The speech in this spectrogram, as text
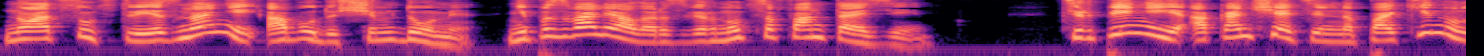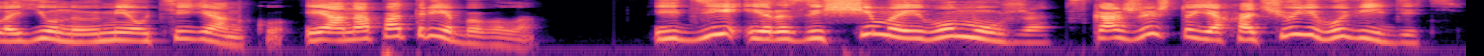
но отсутствие знаний о будущем доме не позволяло развернуться фантазии. Терпение окончательно покинуло юную Меутиянку, и она потребовала. «Иди и разыщи моего мужа. Скажи, что я хочу его видеть».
